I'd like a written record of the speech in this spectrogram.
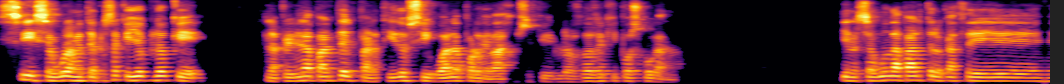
Sí, seguramente. Pasa que yo creo que la primera parte del partido se iguala por debajo, es decir, los dos equipos jugando. Y en la segunda parte lo que hace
